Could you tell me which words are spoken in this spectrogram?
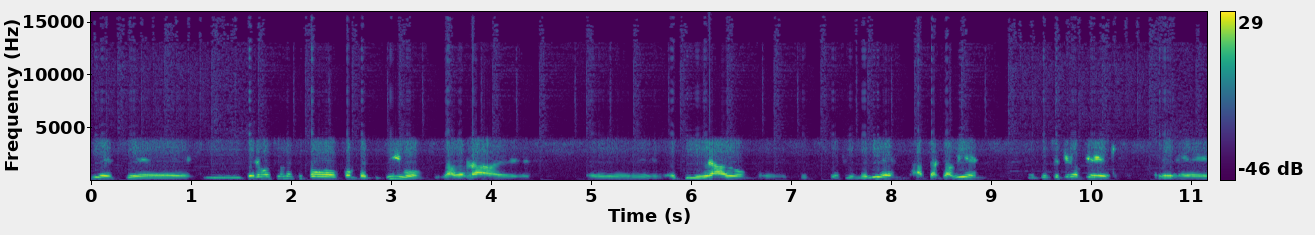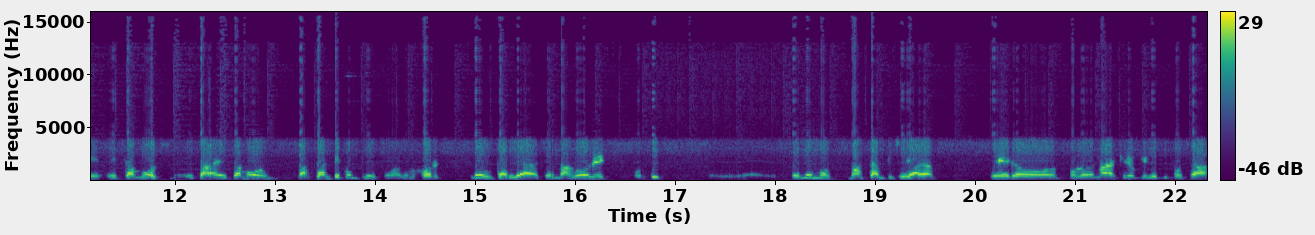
Y, este, y tenemos un equipo competitivo, la verdad, eh, eh, equilibrado, eh, defiende bien, ataca bien. Entonces creo que eh, estamos estamos bastante completos. A lo mejor me gustaría hacer más goles porque tenemos bastantes llegadas, pero por lo demás creo que el equipo está,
